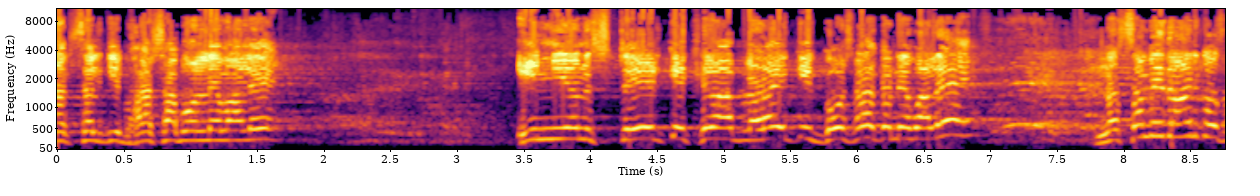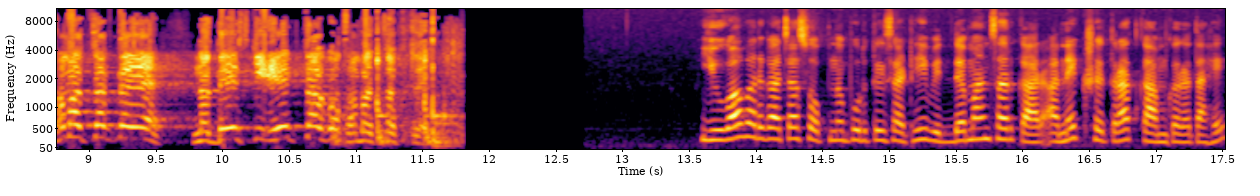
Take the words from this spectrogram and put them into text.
नक्सल की भाषा बोलने वाले इंडियन स्टेट के खिलाफ लड़ाई की घोषणा करने वाले न संविधान को समझ सकते हैं न देश की एकता को समझ सकते हैं। युवा वर्गाच्या स्वप्नपूर्तीसाठी विद्यमान सरकार अनेक क्षेत्रात काम करत आहे.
